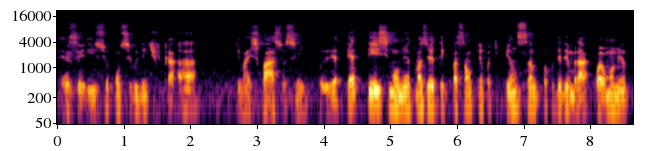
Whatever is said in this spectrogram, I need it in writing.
É, Perfeito. Isso eu consigo identificar. Aham. Que é mais fácil, assim. Poderia até ter esse momento, mas eu ia ter que passar um tempo aqui pensando para poder lembrar qual é o momento.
